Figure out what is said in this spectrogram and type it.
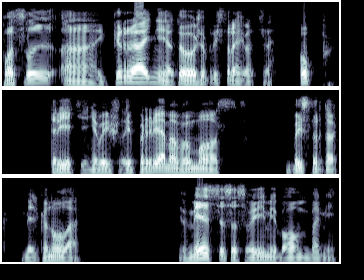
После... Ай, крайняя тоже пристраиваться. Оп! Третья не вышла и прямо в мост. Быстро так мелькнула вместе со своими бомбами.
